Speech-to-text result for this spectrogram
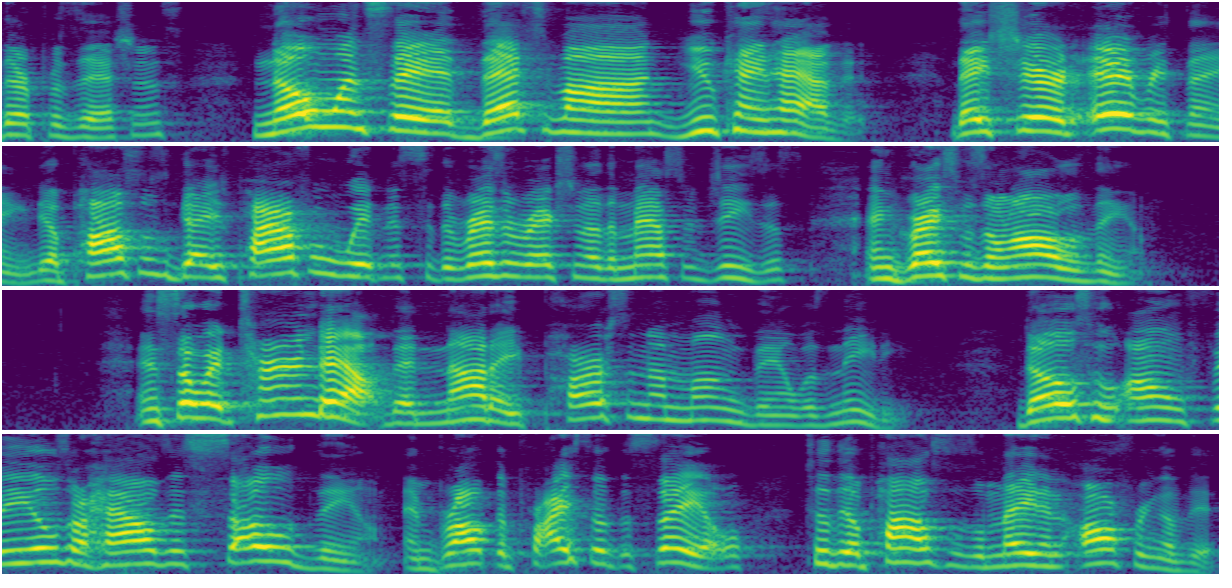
their possessions. No one said, That's mine, you can't have it. They shared everything. The apostles gave powerful witness to the resurrection of the Master Jesus, and grace was on all of them. And so it turned out that not a person among them was needy. Those who owned fields or houses sold them and brought the price of the sale to the apostles and made an offering of it.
